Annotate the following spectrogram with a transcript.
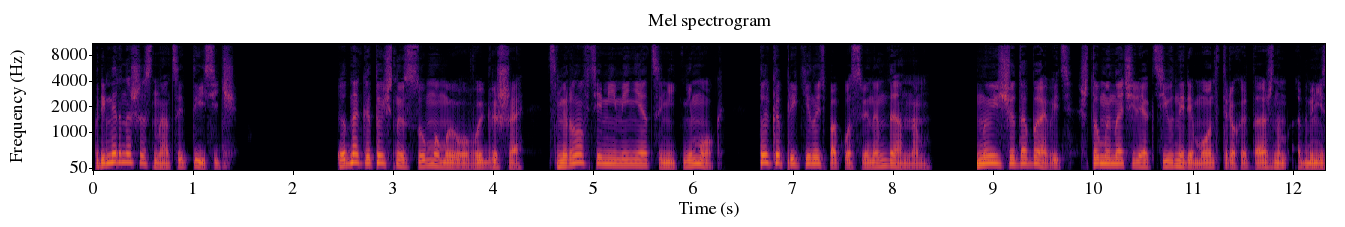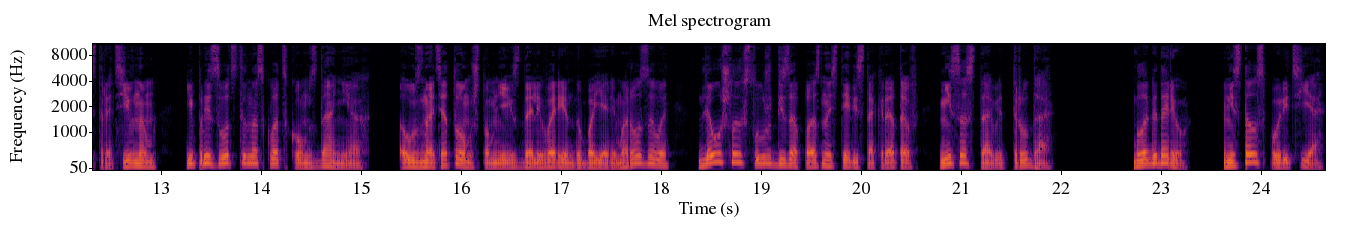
примерно 16 тысяч. Однако точную сумму моего выигрыша Смирнов, тем не менее, оценить не мог, только прикинуть по косвенным данным. Ну и еще добавить, что мы начали активный ремонт в трехэтажном административном и производственно-складском зданиях. А узнать о том, что мне их сдали в аренду бояре Морозовы, для ушлых служб безопасности аристократов не составит труда. Благодарю. Не стал спорить я.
